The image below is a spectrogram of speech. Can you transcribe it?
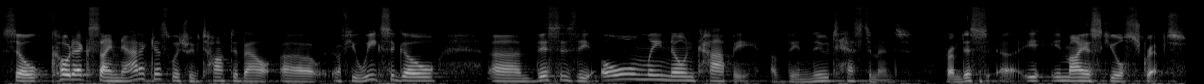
So, Codex Sinaiticus, which we've talked about uh, a few weeks ago, um, this is the only known copy of the New Testament from this uh, in majuscule script,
